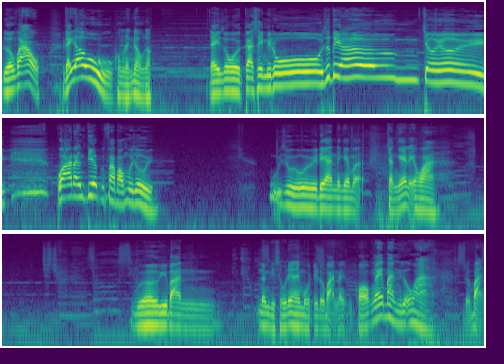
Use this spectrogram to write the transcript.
đường vào. Đánh đâu? Không đánh đầu được. Đây rồi Casemiro. Dứt điểm trời ơi quá đáng tiếc cái pha bóng vừa rồi. Ui rồi ôi, đen anh em ạ. Chẳng nghe lại hòa. Vừa ghi bàn nâng tỷ số lên 21 thì đội bạn có ngay bàn gỡ hòa. Đội bạn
